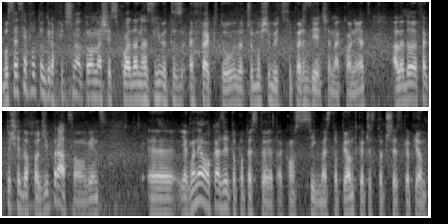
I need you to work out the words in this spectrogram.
bo sesja fotograficzna to ona się składa, nazwijmy to z efektu, znaczy musi być super zdjęcie na koniec, ale do efektu się dochodzi pracą, więc e, jak będę miał okazję, to potestuję taką Sigma 105 czy 135,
